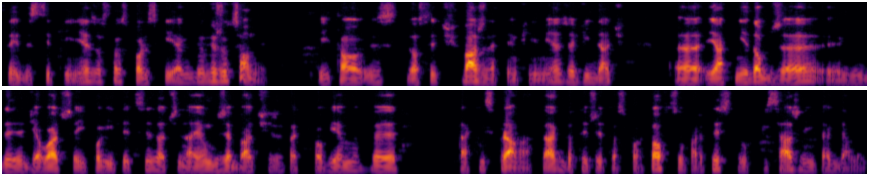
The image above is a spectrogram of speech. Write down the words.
w tej dyscyplinie został z Polski jakby wyrzucony. I to jest dosyć ważne w tym filmie, że widać, e, jak niedobrze, gdy działacze i politycy zaczynają grzebać, że tak powiem, w takich sprawach, tak? Dotyczy to sportowców, artystów, pisarzy i tak dalej.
